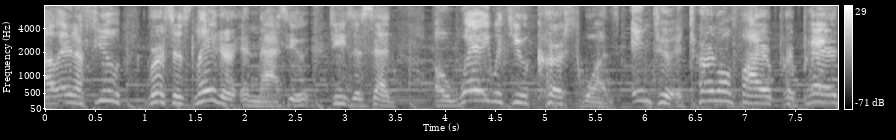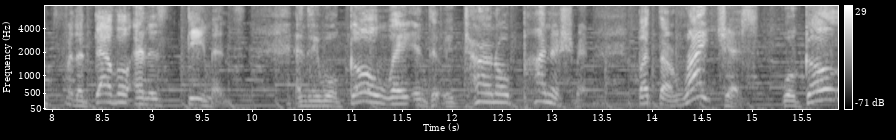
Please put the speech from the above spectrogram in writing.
Uh, and a few verses later in Matthew, Jesus said, Away with you, cursed ones, into eternal fire prepared for the devil and his demons. And they will go away into eternal punishment. But the righteous will go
